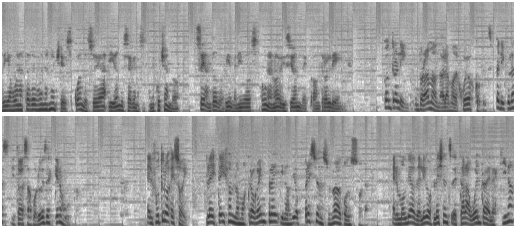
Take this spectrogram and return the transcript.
días, buenas tardes, buenas noches, cuando sea y donde sea que nos estén escuchando. Sean todos bienvenidos a una nueva edición de Control Link. Control Link, un programa donde hablamos de juegos, cómics, películas y todas esas boludeces que nos gustan. El futuro es hoy. PlayStation nos mostró gameplay y nos dio precios de su nueva consola. El mundial de League of Legends está a la vuelta de la esquina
